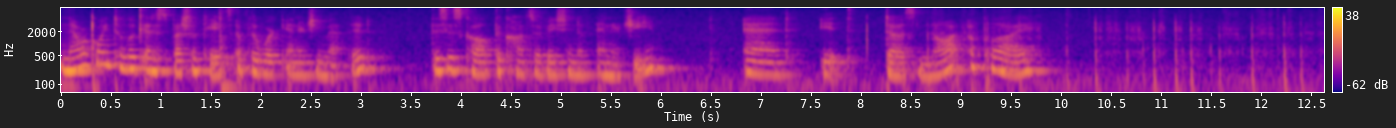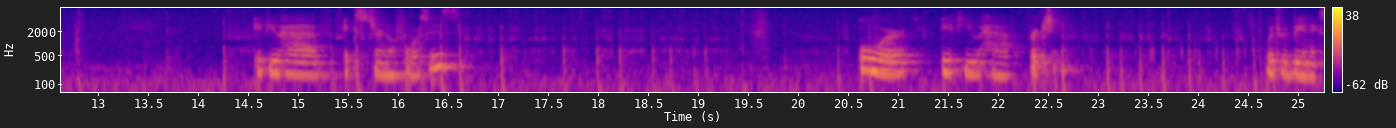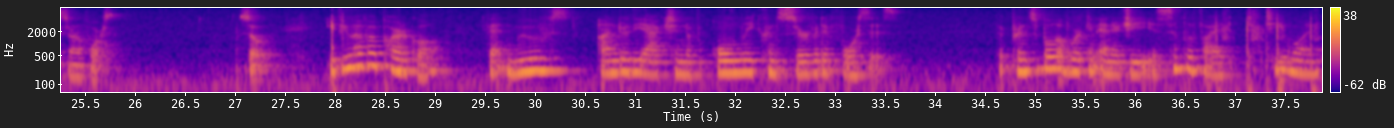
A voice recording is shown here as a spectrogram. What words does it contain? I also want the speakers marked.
Speaker 1: Now we're going to look at a special case of the work energy method. This is called the conservation of energy, and it does not apply if you have external forces or if you have friction, which would be an external force. So, if you have a particle that moves under the action of only conservative forces. The principle of work and energy is simplified to T1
